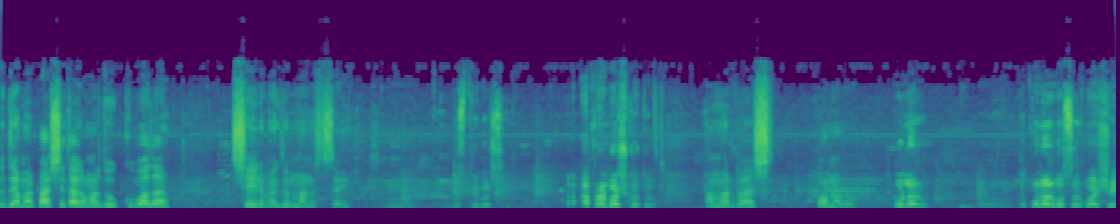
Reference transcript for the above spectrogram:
যদি আমার পাশে থাকে আমার দুঃখ বোঝা সেইরকম একজন মানুষ চাই। বুঝতে পারছি। আপনার বয়স কত? আমার বয়স পনেরো। পনেরো? তো পনেরো বছর বয়সে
